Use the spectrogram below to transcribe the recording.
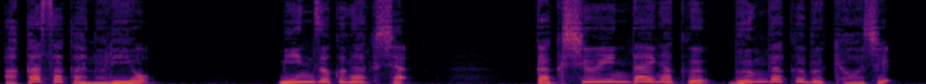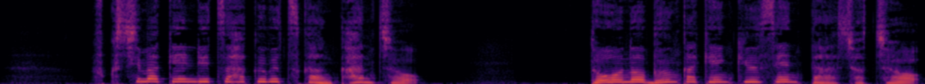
赤坂則夫民族学者学習院大学文学部教授。福島県立博物館館長。東野文化研究センター所長。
